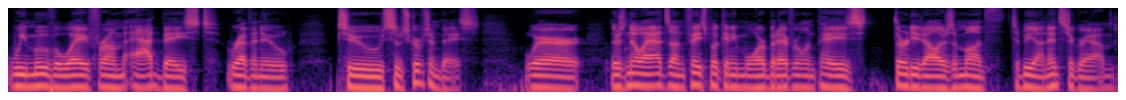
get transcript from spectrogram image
we move away from ad-based revenue to subscription base where there's no ads on Facebook anymore but everyone pays $30 a month to be on Instagram.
